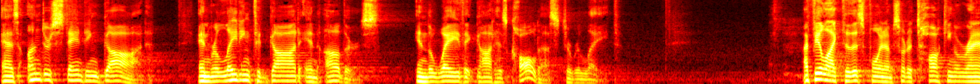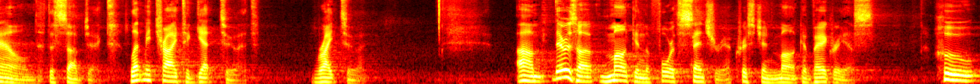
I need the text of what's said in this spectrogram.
as understanding God and relating to God and others in the way that God has called us to relate. I feel like to this point I'm sort of talking around the subject. Let me try to get to it, right to it. Um, a monk in the fourth century, a Christian monk, Evagrius, who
